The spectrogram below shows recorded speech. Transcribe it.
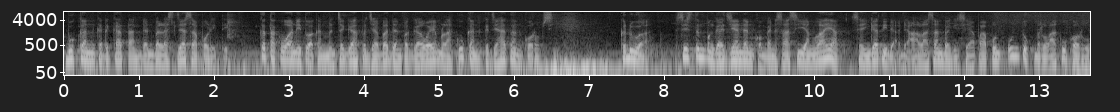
bukan kedekatan dan balas jasa politik. Ketakwaan itu akan mencegah pejabat dan pegawai melakukan kejahatan korupsi. Kedua, sistem penggajian dan kompensasi yang layak sehingga tidak ada alasan bagi siapa pun untuk berlaku korup.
